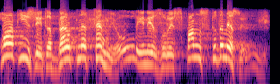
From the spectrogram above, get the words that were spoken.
What is it about Nathanael in his response to the message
